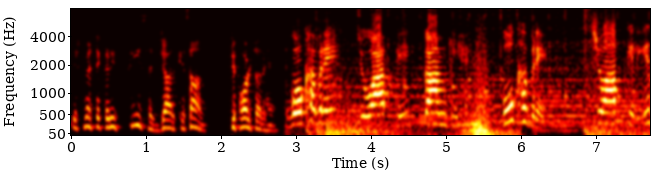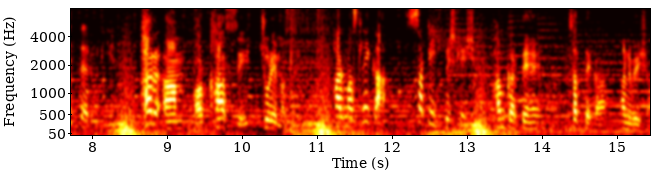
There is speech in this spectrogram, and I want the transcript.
इसमें से करीब तीस हज़ार किसान डिफॉल्टर हैं। वो खबरें जो आपके काम की है। वो खबरें जो आपके लिए ज़रूरी है। हर आम और खास से जुड़े मसले। हर मसले का सटीक विश्लेषण। हम करते हैं सत्य का अन्वेषण।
